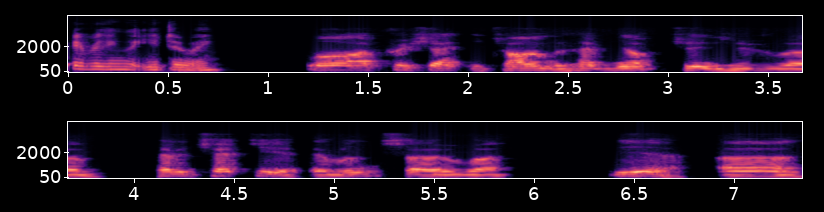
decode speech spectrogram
everything that you're doing. Well, I appreciate your time and having the opportunity to um, have a chat to you, Aveline. So, uh, yeah, uh,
